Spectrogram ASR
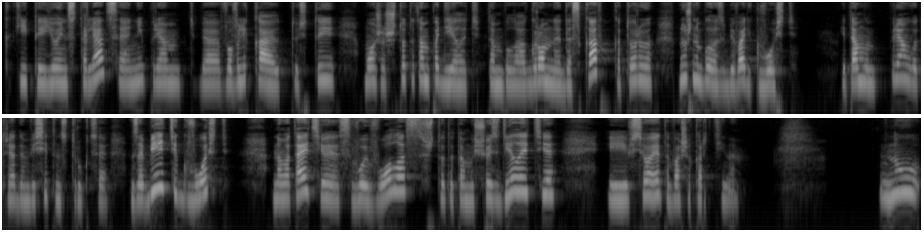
какие-то ее инсталляции, они прям тебя вовлекают. То есть ты можешь что-то там поделать. Там была огромная доска, в которую нужно было забивать гвоздь. И там прям вот рядом висит инструкция. Забейте гвоздь, намотайте свой волос, что-то там еще сделайте, и все это ваша картина. Ну,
